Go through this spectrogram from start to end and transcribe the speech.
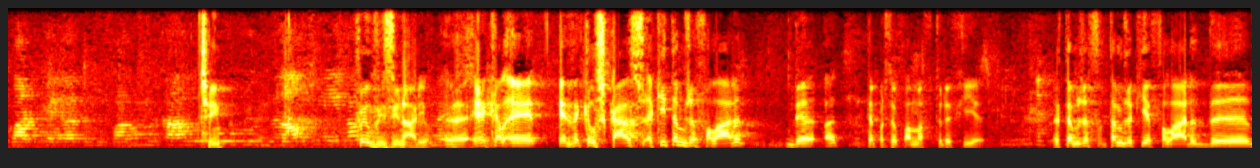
Claro que é, estamos a falar de um mercado Sim. de alto nível. Foi um visionário. Mas- Eh, É, aquela- é, é daqueles casos. Aqui estamos a falar de. Até apareceu lá uma fotografia. Estamos, a- estamos aqui a falar de,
